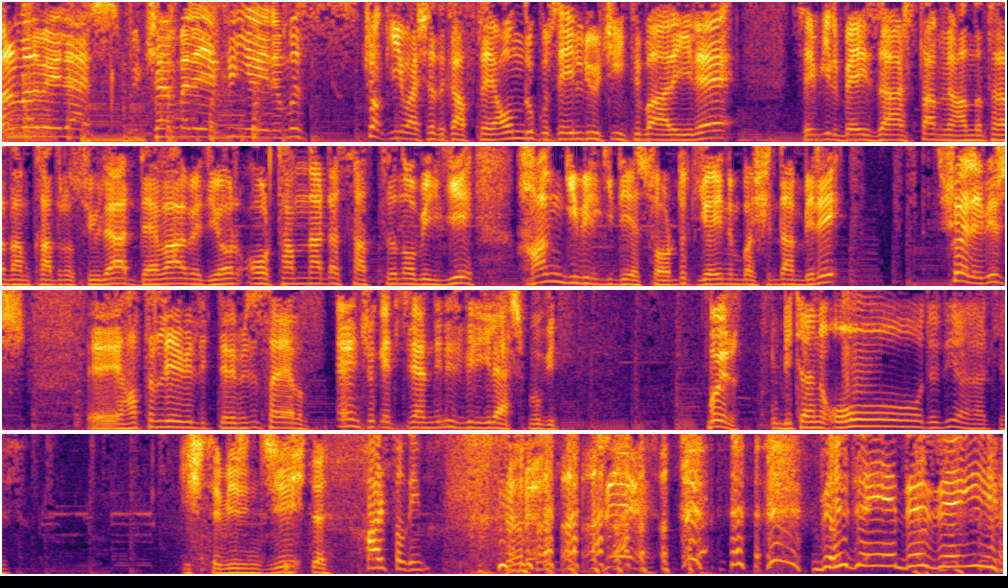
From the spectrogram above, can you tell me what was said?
Hanımlar beyler mükemmele yakın yayınımız çok iyi başladık haftaya 19.53 itibariyle sevgili Beyza Arslan ve Anlatan Adam kadrosuyla devam ediyor. Ortamlarda sattığın o bilgi hangi bilgi diye sorduk yayının başından beri. Şöyle bir e, hatırlayabildiklerimizi sayalım. En çok etkilendiğiniz bilgiler bugün. Buyurun. Bir tane o dedi ya herkes. İşte birinci İşte. Harf alayım. C. B, C, Y, D, Z, I.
